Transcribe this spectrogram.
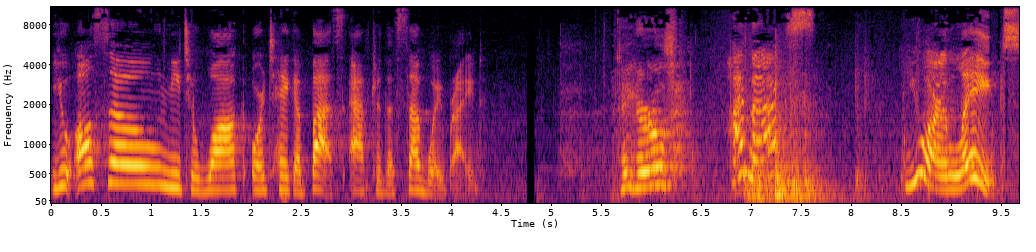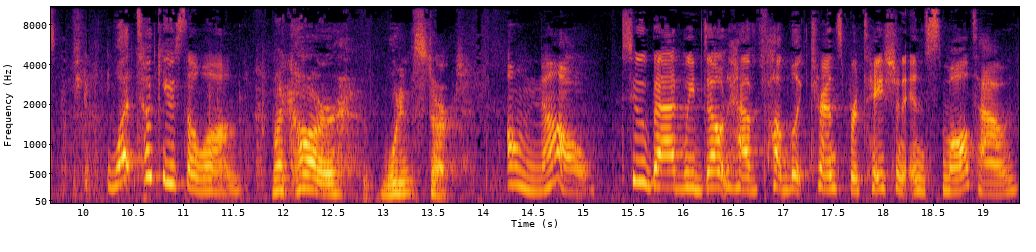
You also need to walk or take a bus after the subway ride. Hey, girls. Hi, Max. You are late. What took you so long? My car wouldn't start. Oh no. Too bad we don't have public transportation in small town.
